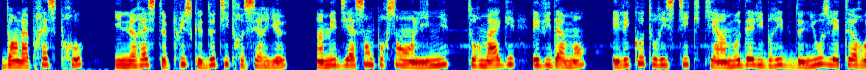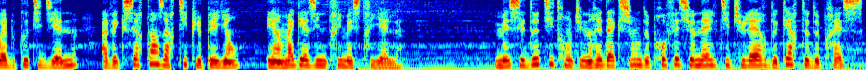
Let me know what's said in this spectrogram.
Dans la presse pro, il ne reste plus que deux titres sérieux, un média 100% en ligne, Tourmag, évidemment, et l'éco-touristique qui a un modèle hybride de newsletter web quotidienne, avec certains articles payants, et un magazine trimestriel. Mais ces deux titres ont une rédaction de professionnels titulaires de cartes de presse,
